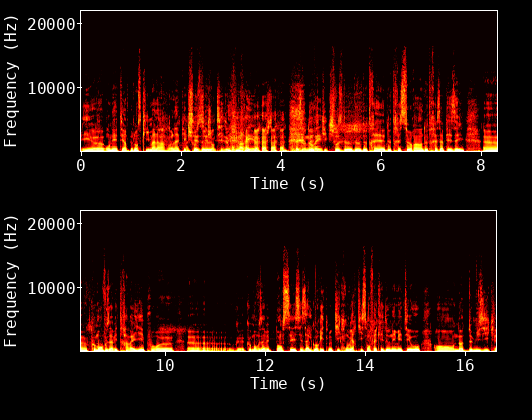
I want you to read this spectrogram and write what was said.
Et euh, on a été un peu dans ce climat-là. Voilà, quelque ah, chose de. gentil de comparer. très honoré. Quelque chose de, très, de très serein, de très apaisé. comment vous avez travaillé pour. comment vous avez pensé ces algorithmes qui convertissent en fait les données météo en notes de musique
